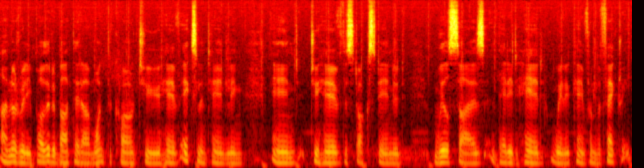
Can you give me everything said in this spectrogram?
I'm not really bothered about that I want the car to have excellent handling and to have the stock standard wheel size that it had when it came from the factory.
